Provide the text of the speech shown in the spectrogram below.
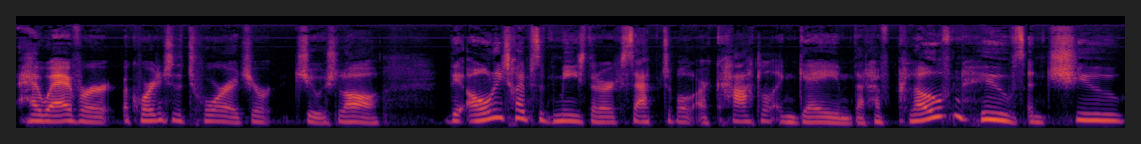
however, according to the Torah, Jew- Jewish law, the only types of meat that are acceptable are cattle and game that have cloven hooves and chew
